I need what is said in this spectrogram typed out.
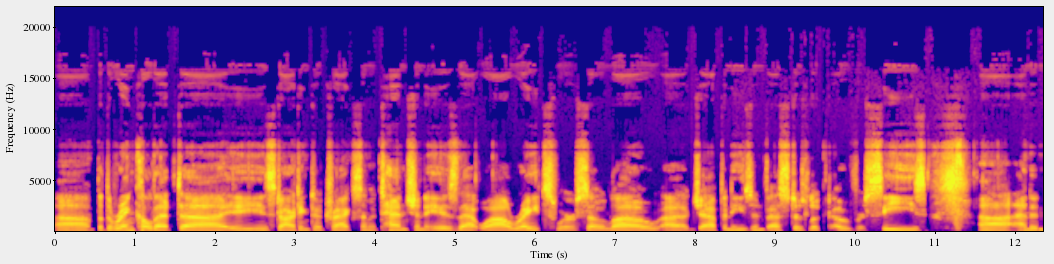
Uh, but the wrinkle that uh, is starting to attract some attention is that while rates were so low, uh, Japanese investors looked overseas. Uh, and in,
